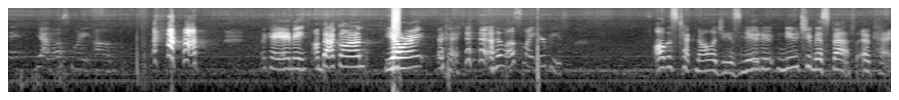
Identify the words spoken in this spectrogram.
Okay. Yeah, I lost my... Um... okay, Amy, I'm back on. You all right? Okay. I lost my earpiece. All this technology is new to new to Miss Beth. Okay.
